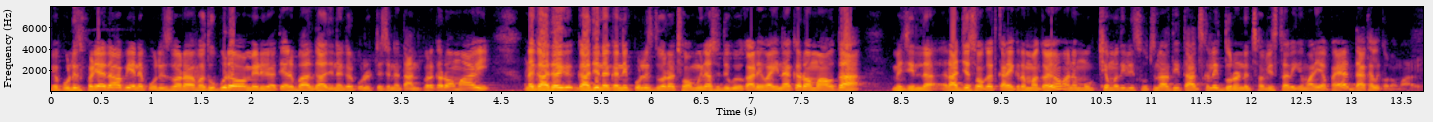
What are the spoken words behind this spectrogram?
મેં પોલીસ ફરિયાદ આપી અને પોલીસ દ્વારા વધુ પુરાવા મેળવ્યા. ત્યારબાદ ગાંધીનગર પોલીસ સ્ટેશનને પર કરવામાં આવી અને ગાંધી ગાંધીનગરની પોલીસ દ્વારા છ મહિના સુધી કોઈ કાર્યવાહી ન કરવામાં આવતા મેં જિલ્લા રાજ્ય સ્વાગત કાર્યક્રમમાં ગયો અને મુખ્યમંત્રીની સૂચનાથી તાત્કાલિક ધોરણે છવ્વીસ તારીખે મારી એફઆઈઆર દાખલ કરવામાં આવી?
